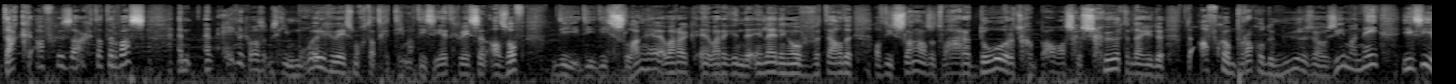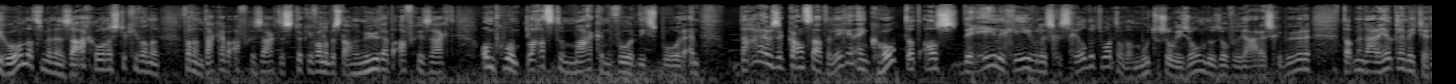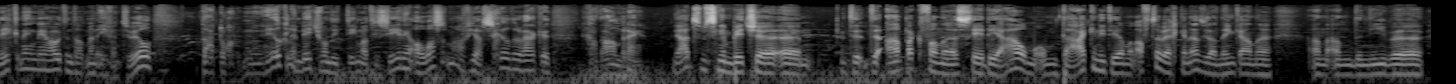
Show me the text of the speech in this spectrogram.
dak afgezaagd dat er was. En, en eigenlijk was het misschien mooier geweest mocht dat gethematiseerd geweest zijn. Alsof die, die, die slang, hè, waar, ik, waar ik in de inleiding over vertelde, of die slang als het ware door het gebouw was gescheurd. En dat je de, de afgebrokkelde muren zou zien. Maar nee, hier zie je gewoon dat ze met een zaag gewoon een stukje van een, van een dak hebben afgezaagd. Een stukje van een bestaande muur hebben afgezaagd. Om gewoon plaats te maken voor die sporen. En daar hebben ze kans laten liggen. En ik hoop dat als de hele gevel is geschilderd wordt, want dat moet sowieso om de zoveel jaar is gebeuren, dat men daar een heel klein beetje rekening mee houdt en dat men eventueel daar toch een heel klein beetje van die thematisering, al was het maar via schilderwerken, gaat aanbrengen. Ja, het is misschien een beetje uh, de, de aanpak van uh, CDA om, om daken niet helemaal af te werken. Hè. Als je dan denkt aan, uh, aan, aan de nieuwe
